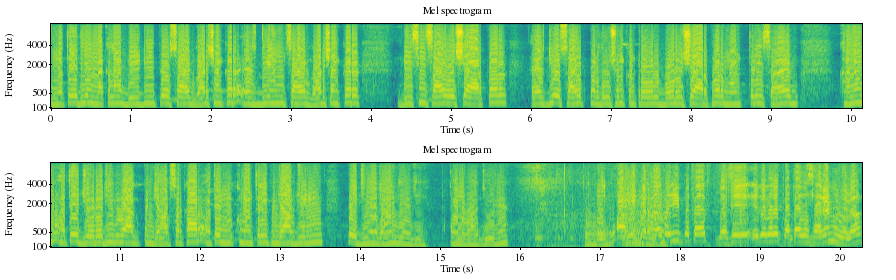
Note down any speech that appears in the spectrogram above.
ਮਤੇ ਦੀਆਂ ਨਕਲਾਂ BDPO sahib Garhshankar SDM sahib Garhshankar DC sahib Hoshiarpur SDO sahib ਪ੍ਰਦੂਸ਼ਣ ਕੰਟਰੋਲ ਬੋਰਡ ਹੁਸ਼ਿਆਰਪੁਰ ਮੰਤਰੀ ਸਾਹਿਬ ਖਨਨ ਅਤੇ ਜਿਓਲੋਜੀ ਵਿਭਾਗ ਪੰਜਾਬ ਸਰਕਾਰ ਅਤੇ ਮੁੱਖ ਮੰਤਰੀ ਪੰਜਾਬ ਜੀ ਨੂੰ ਭੇਜੀਆਂ ਜਾਣਗੀਆਂ ਜੀ। ਧੰਨਵਾਦ ਜੀ ਇਹ। ਤੇ ਆਹੀ ਪਤਾ ਭਾਜੀ ਪਤਾ ਵੈਸੇ ਇਹਦੇ ਬਾਰੇ ਪਤਾ ਤਾਂ ਸਾਰਿਆਂ ਨੂੰ ਹੈਗਾ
